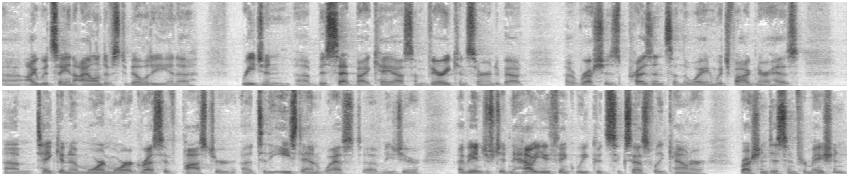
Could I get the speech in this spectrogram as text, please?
uh, I would say, an island of stability in a region uh, beset by chaos. I'm very concerned about uh, Russia's presence and the way in which Wagner has um, taken a more and more aggressive posture uh, to the east and west of Niger. I'd be interested in how you think we could successfully counter Russian disinformation,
